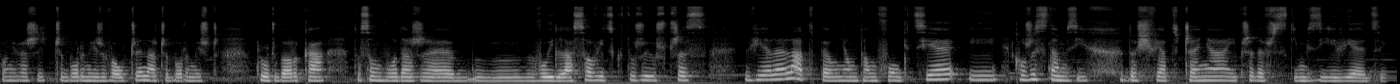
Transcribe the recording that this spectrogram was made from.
ponieważ czy burmistrz Wołczyna, czy burmistrz Kluczborka to są włodarze mm, wójt którzy już przez wiele lat pełnią tą funkcję i korzystam z ich doświadczenia i przede wszystkim z ich wiedzy.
